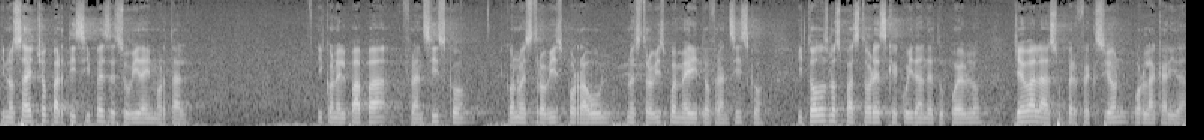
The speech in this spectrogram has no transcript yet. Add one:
y nos ha hecho partícipes de su vida inmortal. Y con el Papa Francisco, con nuestro obispo Raúl, nuestro obispo emérito Francisco, y todos los pastores que cuidan de tu pueblo, llévala a su perfección por la caridad.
